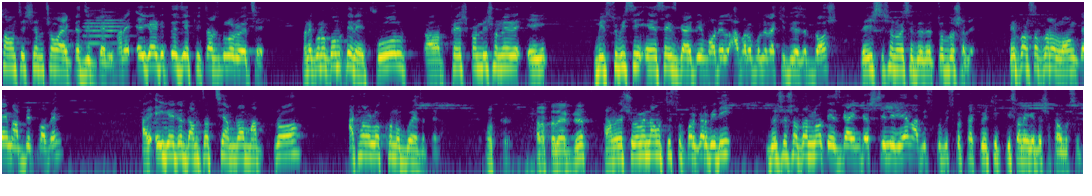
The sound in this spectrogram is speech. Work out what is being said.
সাউন্ড সিস্টেম সহ একটা জিপ গাড়ি। মানে এই গাড়িতে যে ফিচার্সগুলো রয়েছে মানে কোনো কমতি নেই। ফুল ফ্রেশ কন্ডিশনের এই মিটসুবিসি এসএক্স গাড়িটির মডেল আবারও বলে রাখি দুই হাজার দশ। রেজিস্ট্রেশন হয়েছে দুই সালে। পেপারস আপনারা লং টাইম আপডেট পাবেন। আর এই গাড়িটার দাম চাচ্ছি আমরা মাত্র আঠারো লক্ষ নব্বই হাজার টাকা। ওকে আর আপনাদের অ্যাড্রেস আমাদের শোরুমের নাম হচ্ছে সুপার কার বিডি দুইশো সাতান্ন Tejgaon industrial area Nabisco biscuit factory ঠিক পিছনে গেটের সাথে অবস্থিত।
